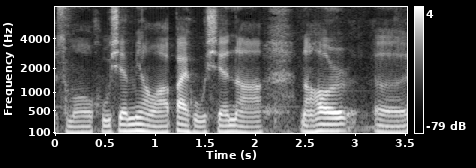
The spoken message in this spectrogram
什么狐仙庙啊、拜狐仙啊，然后呃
